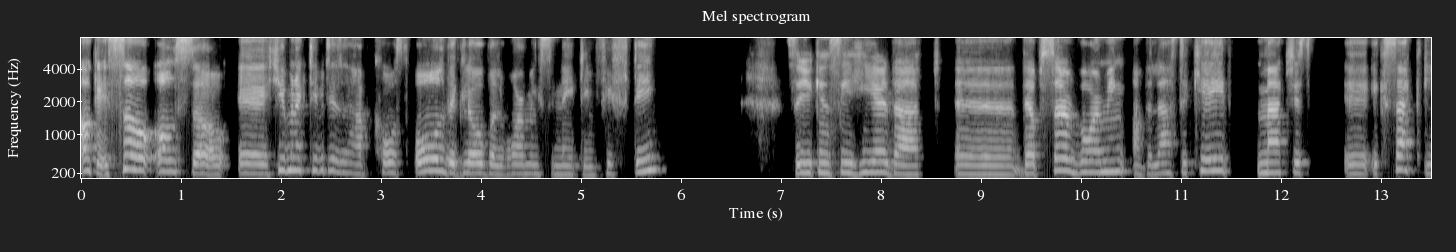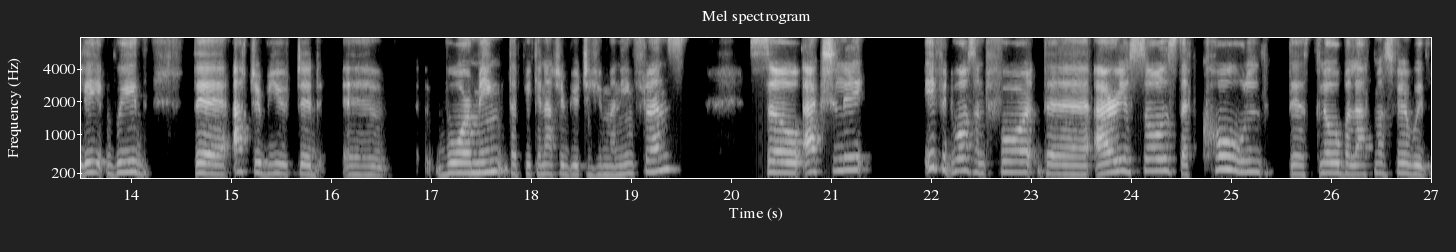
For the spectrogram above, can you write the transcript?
okay, so also uh, human activities have caused all the global warmings in 1850. So you can see here that uh, the observed warming of the last decade matches uh, exactly with the attributed uh, warming that we can attribute to human influence. So actually, if it wasn't for the aerosols that cooled the global atmosphere with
